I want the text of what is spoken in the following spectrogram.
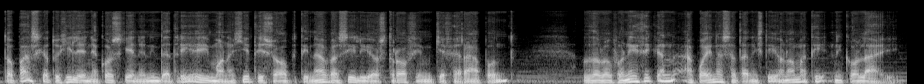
Το Πάσχα του 1993 οι μοναχοί της Όπτινα, Βασίλειος Τρόφιμ και Φεράποντ, δολοφονήθηκαν από ένα σατανιστή ονόματι Νικολάη.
